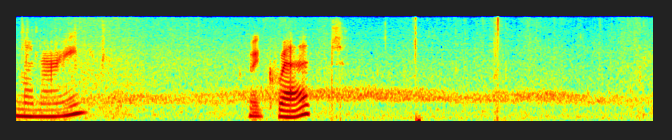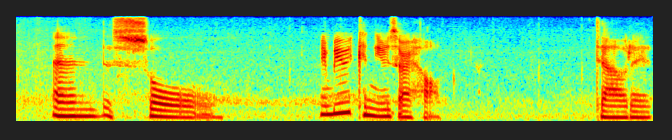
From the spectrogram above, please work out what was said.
Memory. Regret. And soul. Maybe we can use our help. Doubt it.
